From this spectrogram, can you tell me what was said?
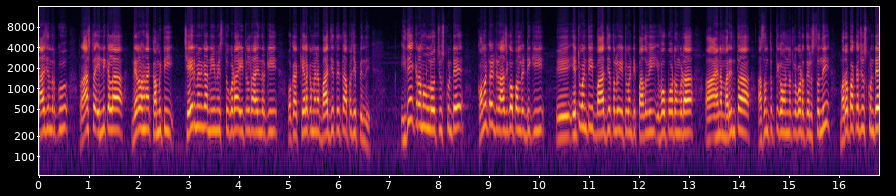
రాజేంద్రకు రాష్ట్ర ఎన్నికల నిర్వహణ కమిటీ చైర్మన్గా నియమిస్తూ కూడా ఈటెల రాజేంద్రకి ఒక కీలకమైన బాధ్యత అయితే అప్పచెప్పింది ఇదే క్రమంలో చూసుకుంటే కోమటిరెడ్డి రాజగోపాల్ రెడ్డికి ఎటువంటి బాధ్యతలు ఎటువంటి పదవి ఇవ్వకపోవడం కూడా ఆయన మరింత అసంతృప్తిగా ఉన్నట్లు కూడా తెలుస్తుంది. మరోపక్క చూసుకుంటే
